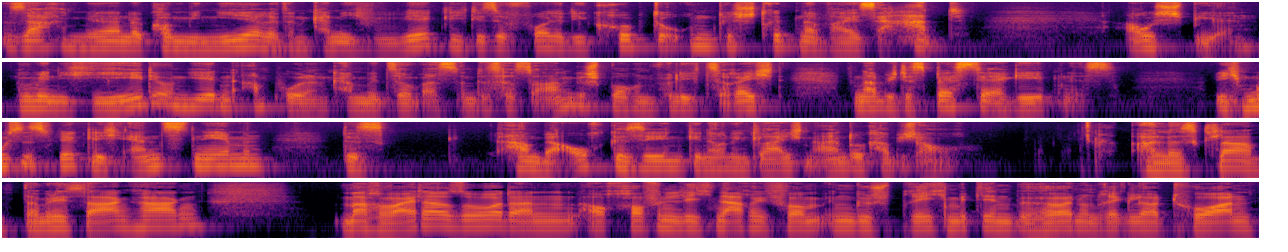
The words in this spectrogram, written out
Sachen miteinander kombiniere, dann kann ich wirklich diese Vorteile, die Krypto unbestrittenerweise hat, ausspielen. Nur wenn ich jede und jeden abholen kann mit sowas, und das hast du angesprochen, völlig zu Recht, dann habe ich das beste Ergebnis. Ich muss es wirklich ernst nehmen. Das haben wir auch gesehen. Genau den gleichen Eindruck habe ich auch. Alles klar. Dann würde ich sagen, Hagen, mach weiter so, dann auch hoffentlich nach wie vor im Gespräch mit den Behörden und Regulatoren,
